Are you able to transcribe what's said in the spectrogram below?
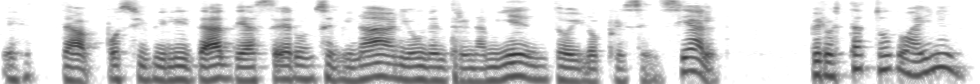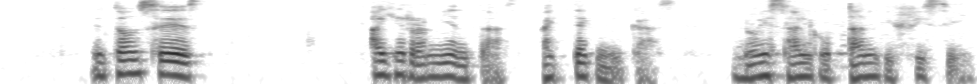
esta posibilidad de hacer un seminario, un entrenamiento y lo presencial, pero está todo ahí. Entonces, hay herramientas, hay técnicas, no es algo tan difícil.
